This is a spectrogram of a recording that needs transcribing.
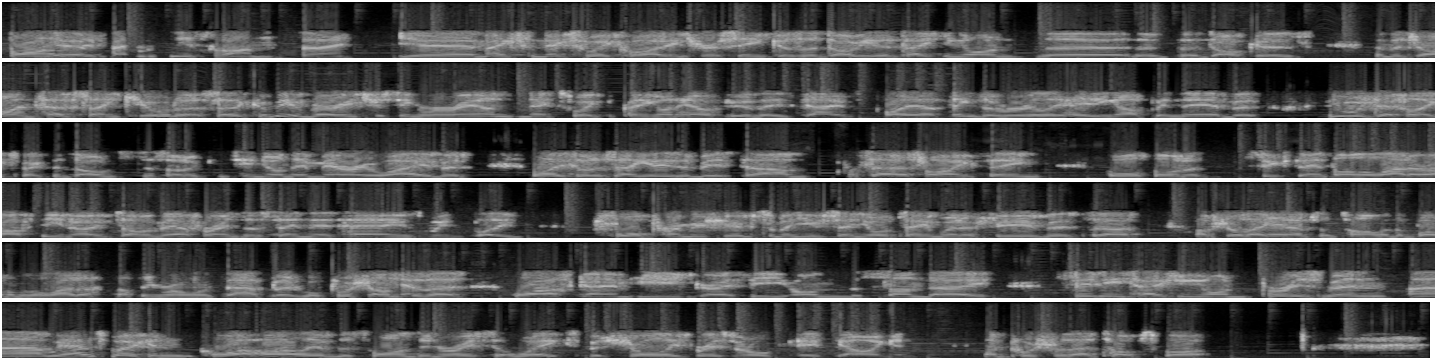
Finals yeah. if they win this one. So yeah, it makes next week quite interesting because the doggies are taking on the, the, the Dockers and the Giants have St Kilda. So it could be a very interesting round next week depending on how a few of these games play out. Things are really heating up in there, but you would definitely expect the Dogs to sort of continue on their merry way. But like sort of saying, it is a bit um, satisfying seeing Hawthorn at 16th on the ladder after, you know, some of our friends have seen their teams win bloody four premierships. I mean, you've seen your team win a few, but uh, I'm sure they yeah. can have some time at the bottom of the ladder. Nothing wrong with that. But we'll push on yeah. to the last game here, Gracie, on the Sunday. Sydney taking on Brisbane. Uh, we have spoken quite highly of the Swans in recent weeks, but surely Brisbane will keep going and, and push for that top spot.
